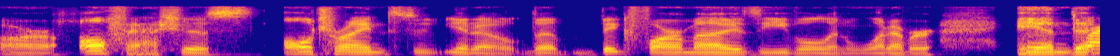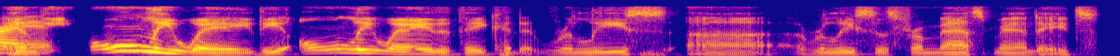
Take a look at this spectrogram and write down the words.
are all fascists all trying to you know the big pharma is evil and whatever. And uh, and the only way the only way that they could release uh releases from mass mandates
